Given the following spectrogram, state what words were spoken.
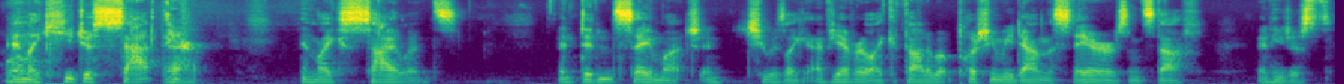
Whoa. And like he just sat there in like silence and didn't say much. And she was like, "Have you ever like thought about pushing me down the stairs and stuff?" And he just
